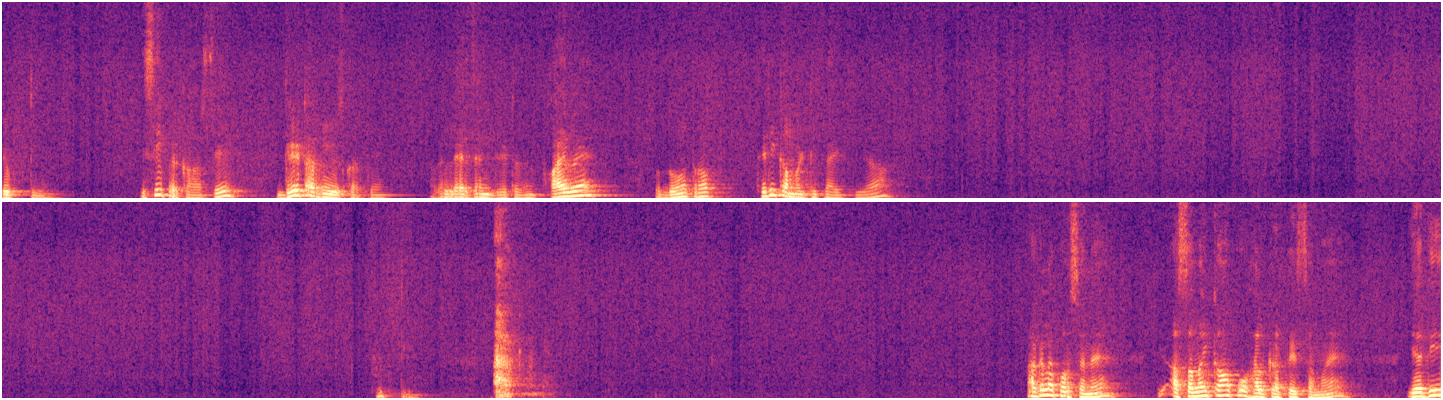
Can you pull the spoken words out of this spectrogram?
fifteen इसी प्रकार से ग्रेटर भी यूज़ करते हैं। अगर less than greater than five है तो दोनों तरफ़ थ्री का मल्टीप्लाई किया। अगला क्वेश्चन है कि असमयिकाओं को हल करते समय यदि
